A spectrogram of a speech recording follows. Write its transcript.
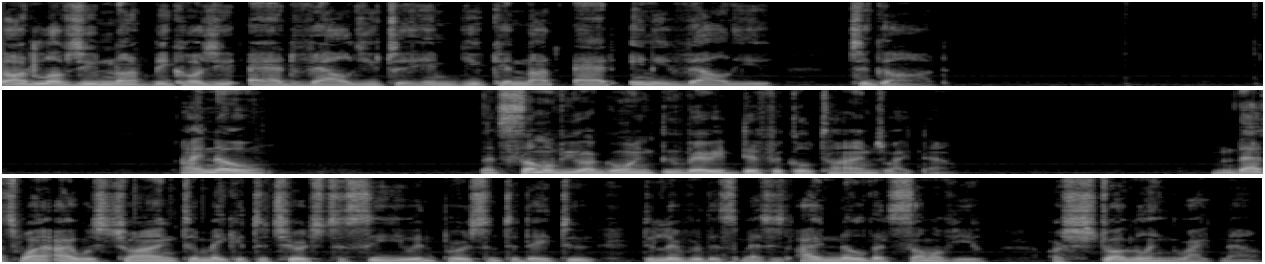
God loves you not because you add value to Him. You cannot add any value to God. I know that some of you are going through very difficult times right now. That's why I was trying to make it to church to see you in person today to deliver this message. I know that some of you are struggling right now.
